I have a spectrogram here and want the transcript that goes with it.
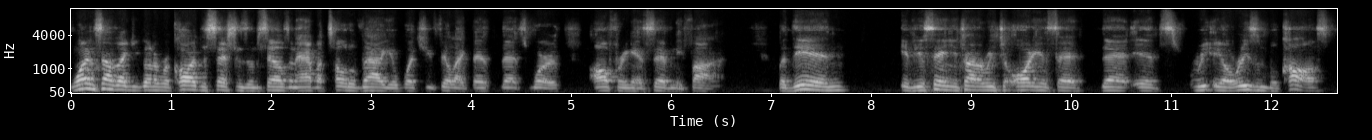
one sounds like you're going to record the sessions themselves and have a total value of what you feel like that that's worth offering at 75. But then if you're saying you're trying to reach an audience that that it's re, you know reasonable cost,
